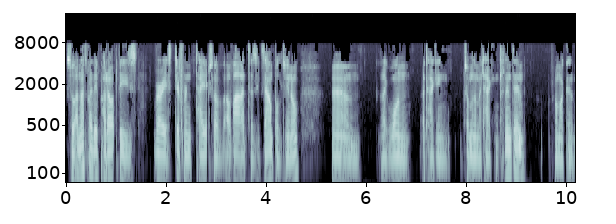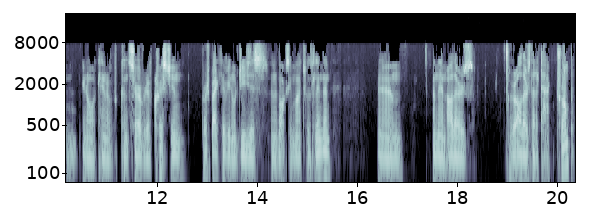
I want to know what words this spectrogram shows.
So, and that's why they put up these various different types of, of ads as examples. You know, um, like one attacking some of them attacking Clinton from a you know a kind of conservative Christian perspective. You know, Jesus in a boxing match with Clinton, um, and then others there were others that attacked Trump.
